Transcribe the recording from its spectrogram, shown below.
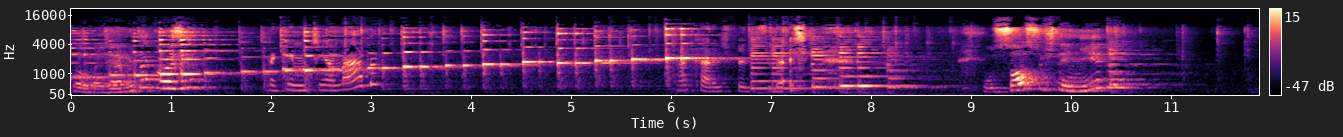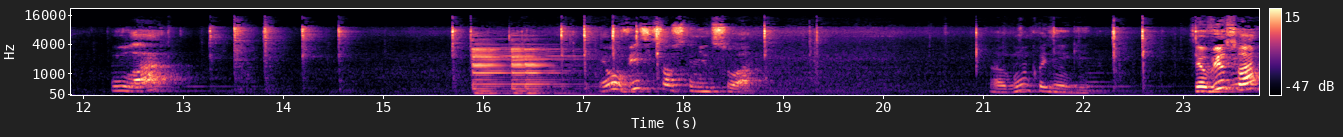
Pô, mas já é muita coisa, hein? Pra quem não tinha nada. A cara de felicidade. O Sol sustenido, o Lá. Eu ouvi esse Sol sustenido soar. Alguma coisinha aqui. Você ouviu só?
